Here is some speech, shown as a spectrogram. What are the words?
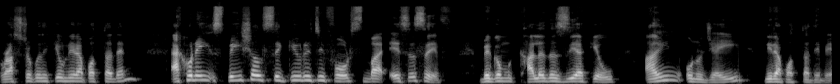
রাষ্ট্রপতি কেউ নিরাপত্তা দেন। এখন এই স্পেশাল সিকিউরিটি ফোর্স বা এসএসএফ বেগম খালেদা জিয়াকেও আইন অনুযায়ী নিরাপত্তা দেবে।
